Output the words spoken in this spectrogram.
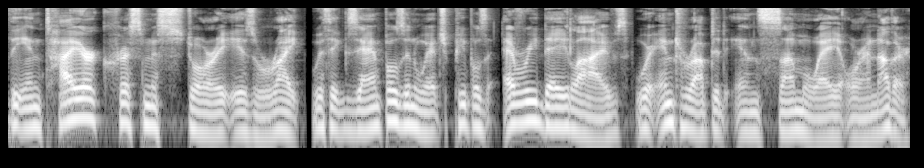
the entire Christmas story is ripe with examples in which people's everyday lives were interrupted in some way or another.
